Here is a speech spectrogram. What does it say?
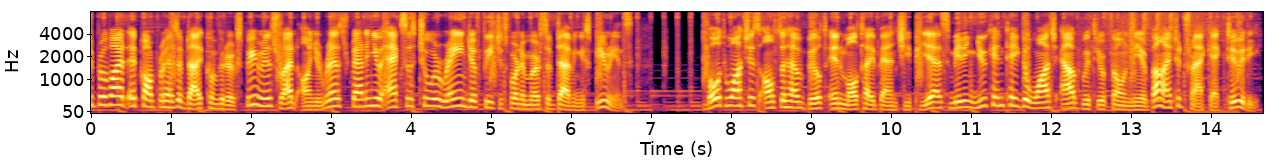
to provide a comprehensive dive computer experience right on your wrist, granting you access to a range of features for an immersive diving experience. Both watches also have built-in multi-band GPS, meaning you can take the watch out with your phone nearby to track activity.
